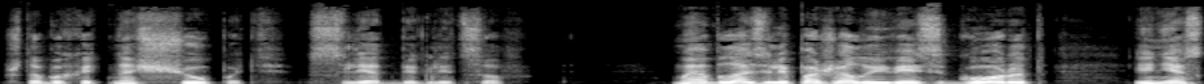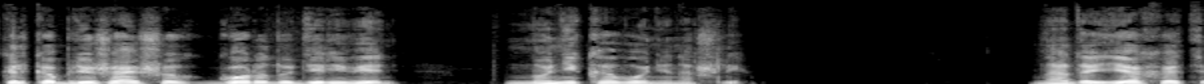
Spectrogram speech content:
чтобы хоть нащупать след беглецов. Мы облазили, пожалуй, весь город и несколько ближайших к городу деревень, но никого не нашли. — Надо ехать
